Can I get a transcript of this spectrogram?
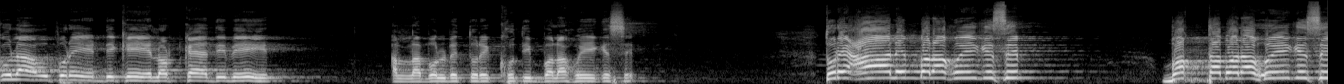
গুলা উপরের দিকে লটকায়া দিবে। আল্লাহ বলবে, তোরে খতিব বলা হয়ে গেছে। তোরে আলেম বলা হয়ে গেছে। বক্তা বলা হয়ে গেছে,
